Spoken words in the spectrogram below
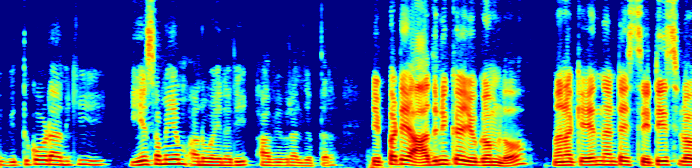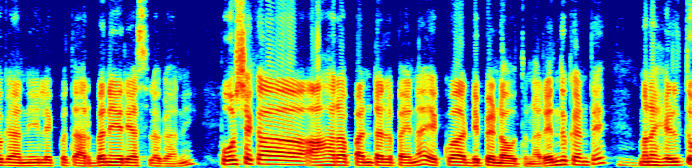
విత్తుకోవడానికి ఏ సమయం అనువైనది? ఆ వివరాలు చెప్తారా? ఇప్పటి ఆధునిక యుగంలో మనకేందంటే సిటీస్లో కానీ లేకపోతే అర్బన్ ఏరియాస్లో కానీ పోషక ఆహార పంటల పైన ఎక్కువ డిపెండ్ అవుతున్నారు. ఎందుకంటే మన హెల్త్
